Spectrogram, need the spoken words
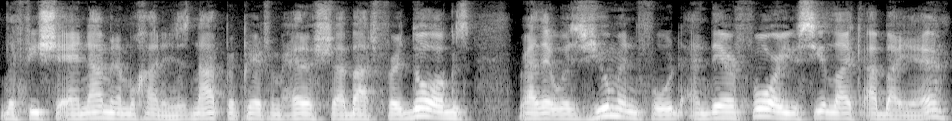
The fish Min It is not prepared from Erev Shabbat for dogs, rather it was human food, and therefore you see like Abaye,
